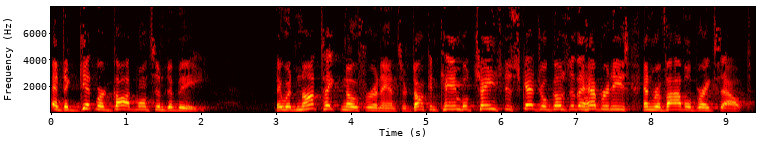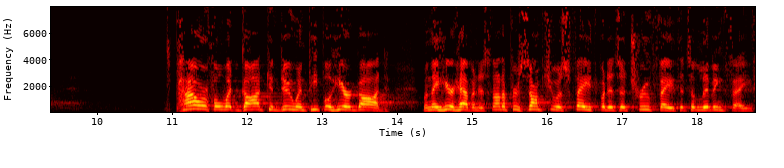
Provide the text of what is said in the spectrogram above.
and to get where God wants him to be. They would not take no for an answer. Duncan Campbell changed his schedule, goes to the Hebrides, and revival breaks out. It's powerful what God can do when people hear God, when they hear heaven. It's not a presumptuous faith, but it's a true faith. It's a living faith.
